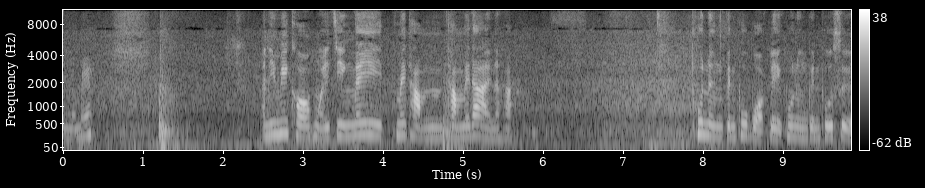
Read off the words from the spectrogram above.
งๆนะแม่อันนี้ไม่คอหวยจริงไม่ไม่ทำทำไม่ได้นะคะ ผู้หนึ่งเป็นผู้บอกเลขผู้หนึ่งเป็นผู้สื่อ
